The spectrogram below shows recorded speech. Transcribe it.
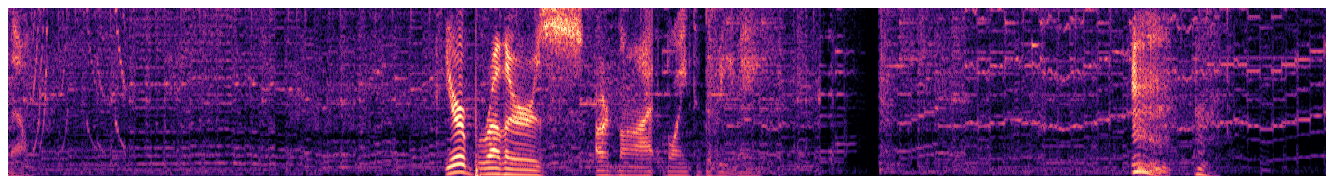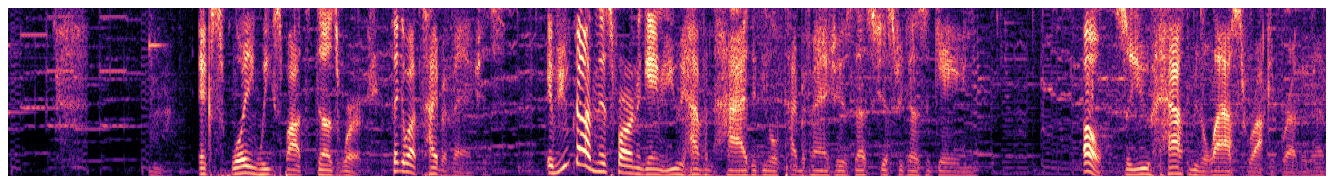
No. Your brothers are not going to defeat me. Exploiting weak spots does work. Think about type advantages. If you've gotten this far in the game and you haven't had to deal with type advantages, that's just because the game Oh, so you have to be the last Rocket Brother then.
